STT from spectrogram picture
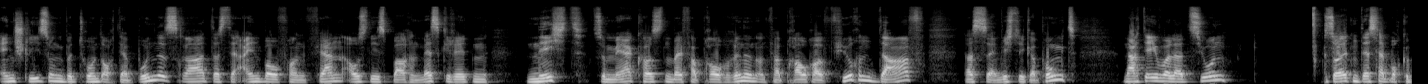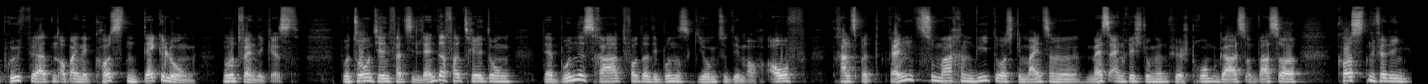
Entschließung betont auch der Bundesrat, dass der Einbau von fernauslesbaren Messgeräten nicht zu Mehrkosten bei Verbraucherinnen und Verbrauchern führen darf. Das ist ein wichtiger Punkt. Nach der Evaluation sollten deshalb auch geprüft werden, ob eine Kostendeckelung notwendig ist. Betont jedenfalls die Ländervertretung. Der Bundesrat fordert die Bundesregierung zudem auch auf, transparent zu machen, wie durch gemeinsame Messeinrichtungen für Strom, Gas und Wasser Kosten für die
